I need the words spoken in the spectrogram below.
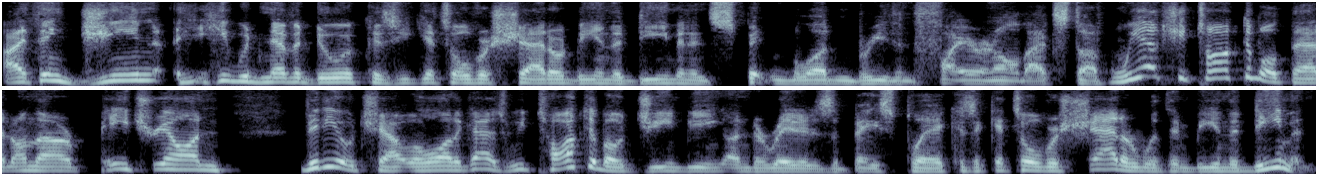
I think Gene, he would never do it because he gets overshadowed being the demon and spitting blood and breathing fire and all that stuff. We actually talked about that on our Patreon video chat with a lot of guys. We talked about Gene being underrated as a bass player because it gets overshadowed with him being the demon.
